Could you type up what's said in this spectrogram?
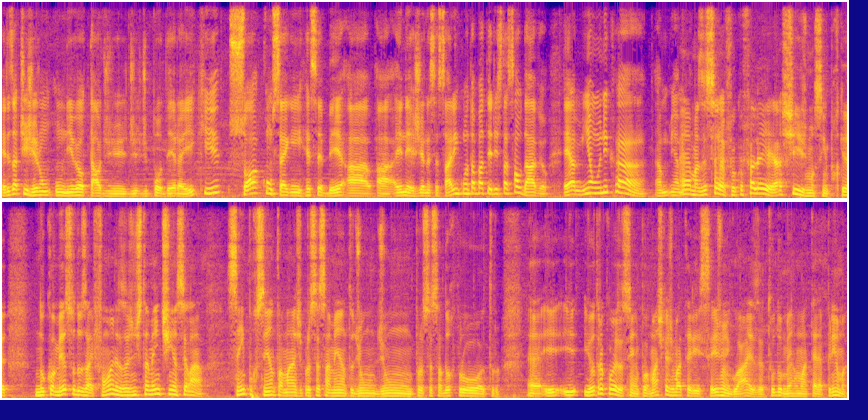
Eles atingiram um nível tal de, de, de poder aí que só conseguem receber a, a energia necessária enquanto a bateria está saudável. É a minha única. A minha, É, mas isso é, foi o que eu falei, é achismo, assim, porque no começo dos iPhones a gente também tinha, sei lá, 100% a mais de processamento de um, de um processador para o outro. É, e, e- e outra coisa, assim, por mais que as baterias sejam iguais, é tudo mesmo matéria-prima,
